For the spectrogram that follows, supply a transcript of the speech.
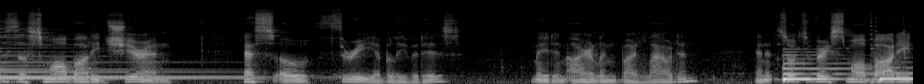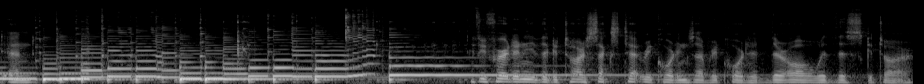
This is a small bodied Sheeran SO3, I believe it is, made in Ireland by Lowden. And it, so it's a very small bodied and if you've heard any of the guitar sextet recordings I've recorded, they're all with this guitar.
